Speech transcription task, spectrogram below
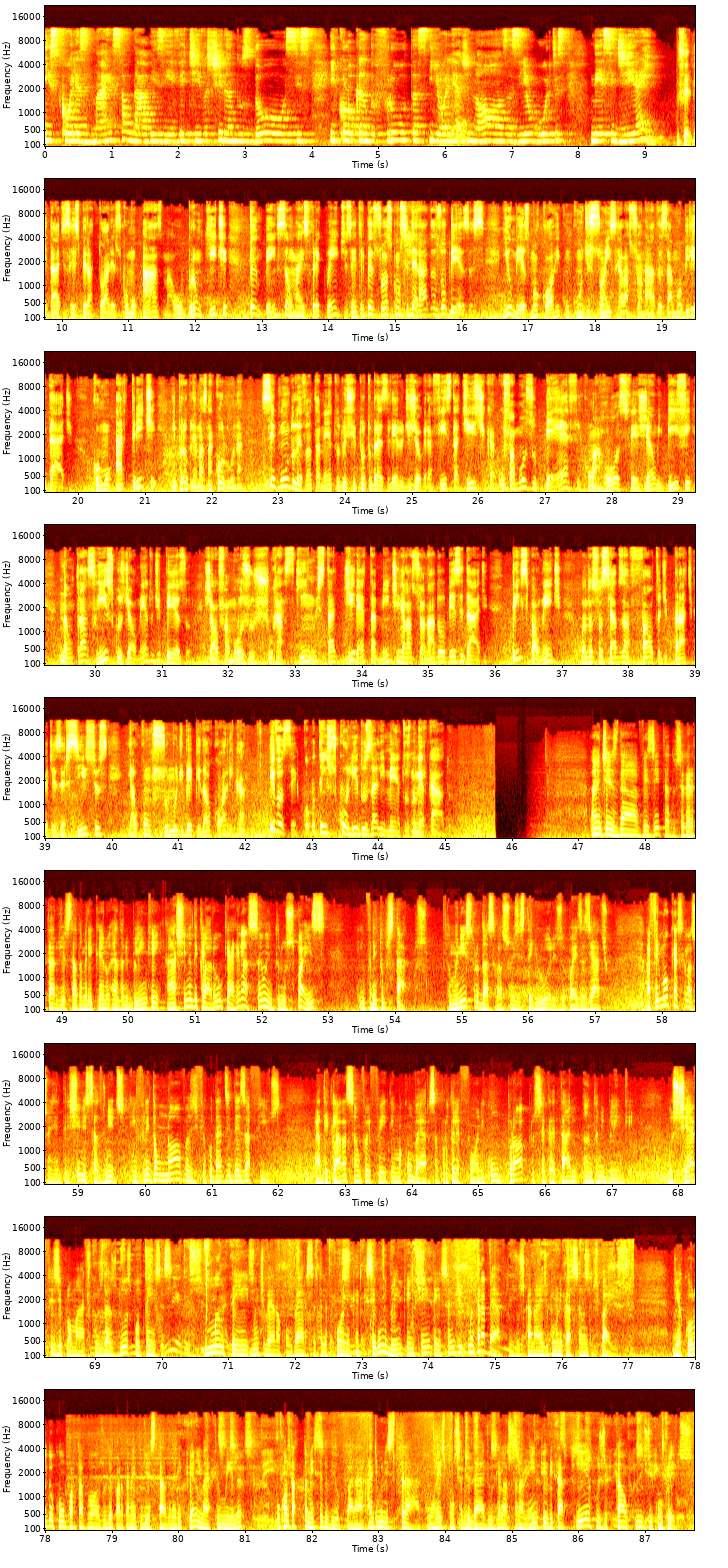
escolhas mais saudáveis e efetivas, tirando os doces e colocando frutas e oleaginosas e iogurtes nesse dia aí. Enfermidades respiratórias como asma ou bronquite também são mais frequentes entre pessoas consideradas obesas. E o mesmo ocorre com condições relacionadas à mobilidade, como artrite e problemas na coluna. Segundo o levantamento do Instituto Brasileiro de Geografia e Estatística, o famoso PF com arroz, feijão e bife não traz riscos de aumento de peso. Já o famoso churrasquinho está diretamente relacionado à obesidade, principalmente quando associados à falta de prática de exercício exercícios e ao consumo de bebida alcoólica. E você, como tem escolhido os alimentos no mercado? Antes da visita do secretário de Estado americano Anthony Blinken, a China declarou que a relação entre os países enfrenta obstáculos. O ministro das Relações Exteriores do país asiático afirmou que as relações entre China e Estados Unidos enfrentam novas dificuldades e desafios. A declaração foi feita em uma conversa por telefone com o próprio secretário Anthony Blinken. Os chefes diplomáticos das duas potências mantém, mantiveram a conversa telefônica que, segundo Blinken, tinha a intenção de manter abertos os canais de comunicação entre os países. De acordo com o porta-voz do Departamento de Estado americano, Matthew Miller, o contato também serviu para administrar com responsabilidade o relacionamento e evitar erros de cálculos de conflitos.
